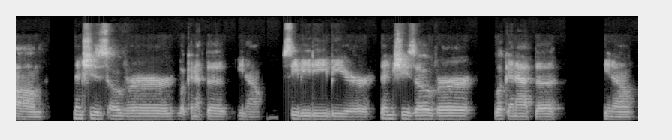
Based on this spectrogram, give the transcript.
Um, then she's over looking at the, you know, CBD beer. Then she's over looking at the you know,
